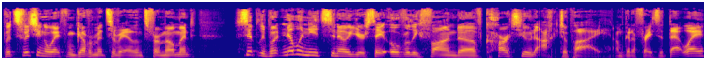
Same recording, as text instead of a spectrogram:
But switching away from government surveillance for a moment, Simply put, no one needs to know you're, say, overly fond of cartoon octopi. I'm going to phrase it that way,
